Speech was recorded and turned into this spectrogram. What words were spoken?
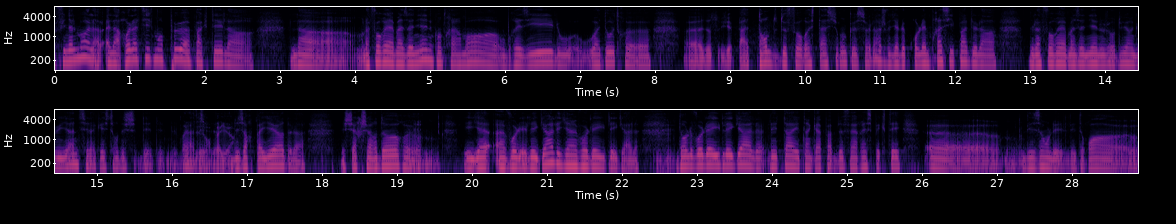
finalement, elle a, relativement peu impacté la, la, forêt amazonienne, contrairement au Brésil ou, à d'autres. Euh, euh, il n'y a pas tant de déforestation que cela. Je veux dire, le problème principal de la, de la forêt amazonienne aujourd'hui en Guyane, c'est la question des, des, voilà, des, orpailleurs. de la, des chercheurs d'or. Mmh. Et il y a un volet légal et il y a un volet illégal. Mmh. Dans le volet illégal, l'État est incapable de faire respecter, disons, les, les droits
